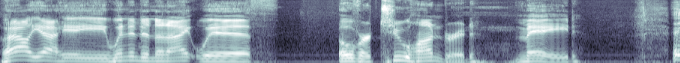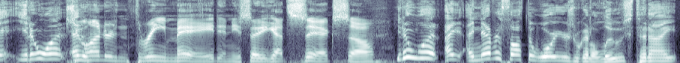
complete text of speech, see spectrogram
Well, yeah, he went into the night with over 200 made, Hey, you know what? 203 made, and you said he got six, so You know what? I, I never thought the Warriors were going to lose tonight,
